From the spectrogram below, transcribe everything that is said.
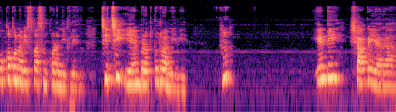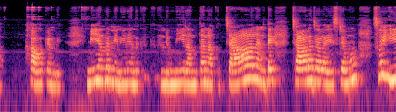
కుక్కకున్న విశ్వాసం కూడా నీకు లేదు. చిచ్చి ఏం బ్రతుకులురా మీవి? ఏంటి? షాక్ అయ్యారా? అవ్వకండి మీ అందరినీ నేను ఎందుకంటానండి? మీరంతా నాకు చాలా అంటే చాలా చాలా ఇష్టము. సో ఈ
